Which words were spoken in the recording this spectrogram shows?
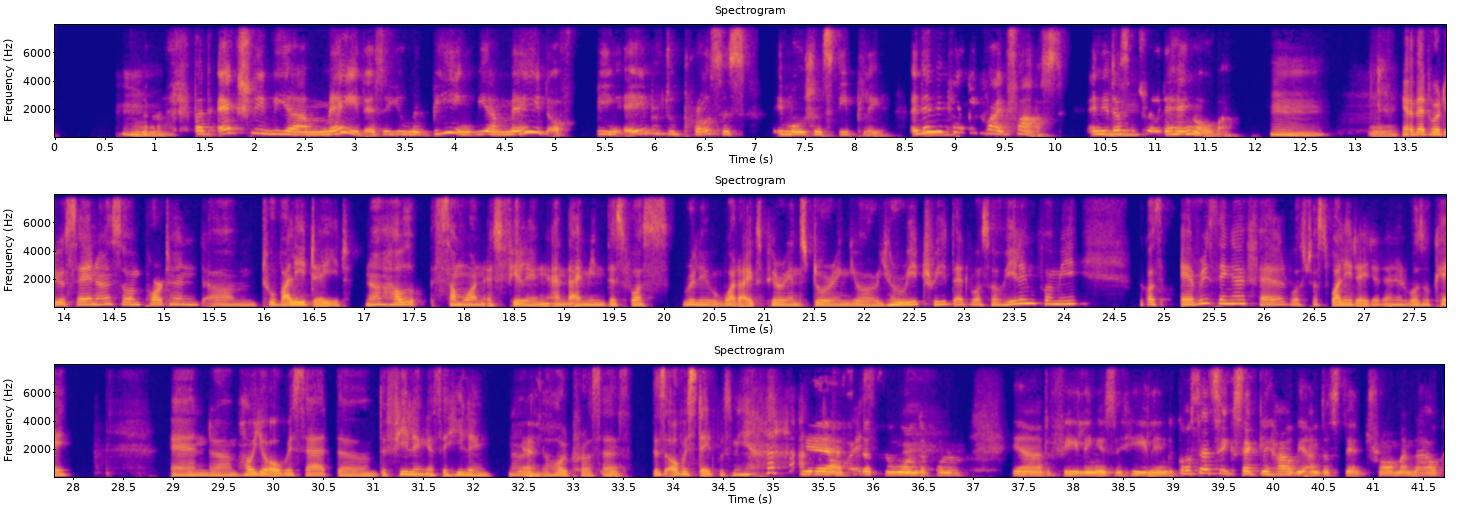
Mm. But actually, we are made as a human being, we are made of being able to process emotions deeply. And then it mm-hmm. can be quite fast and it doesn't mm-hmm. create a hangover. Mm. Yeah, that what you say now so important um, to validate no, how someone is feeling. And I mean, this was really what I experienced during your, your retreat. That was so healing for me because everything I felt was just validated and it was okay. And um, how you always said, the, the feeling is a healing no, yes. in the whole process. This always stayed with me. yes, that's a wonderful. Yeah, the feeling is a healing because that's exactly how we understand trauma now.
